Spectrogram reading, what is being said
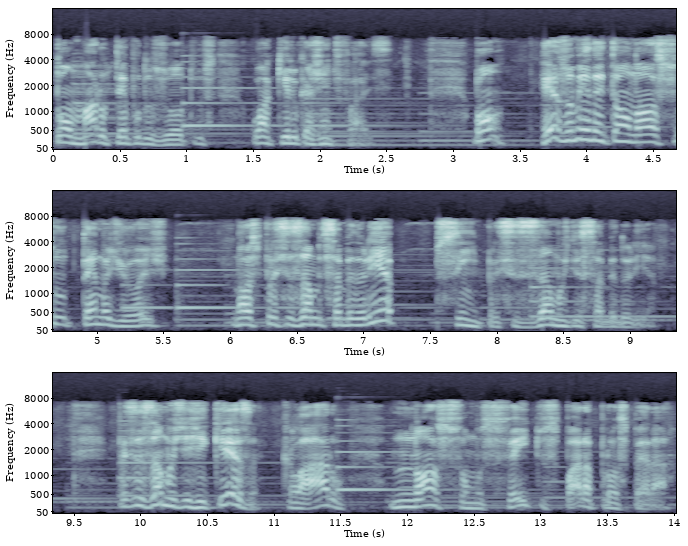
tomar o tempo dos outros com aquilo que a gente faz. Bom, Resumindo então o nosso tema de hoje, nós precisamos de sabedoria? Sim, precisamos de sabedoria. Precisamos de riqueza? Claro, nós somos feitos para prosperar.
